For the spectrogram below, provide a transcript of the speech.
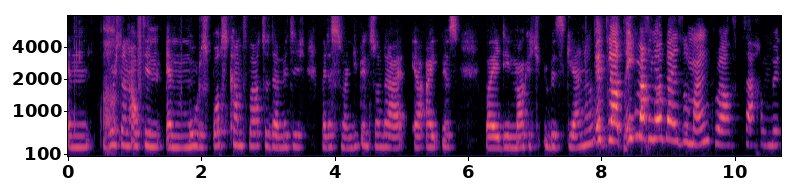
ähm, wo ich dann auf den ähm, Modus Bosskampf warte, damit ich, weil das ist mein Lieblingssonderereignis, weil den mag ich übelst gerne. Ich glaube, ich mache nur bei so Minecraft-Sachen mit.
